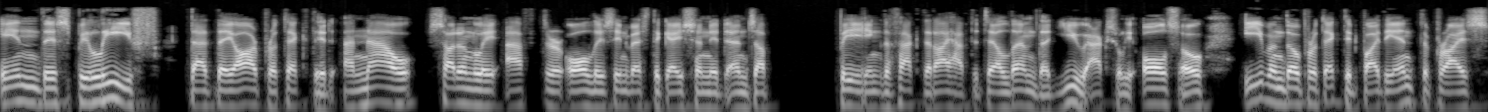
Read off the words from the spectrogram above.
in this belief that they are protected. And now suddenly after all this investigation, it ends up being the fact that I have to tell them that you actually also, even though protected by the enterprise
